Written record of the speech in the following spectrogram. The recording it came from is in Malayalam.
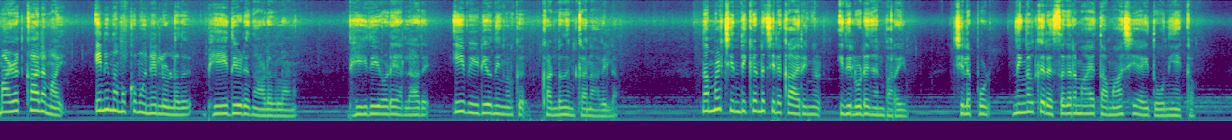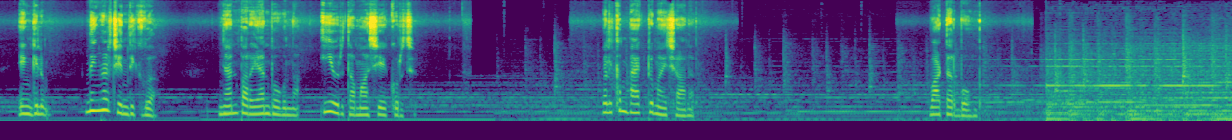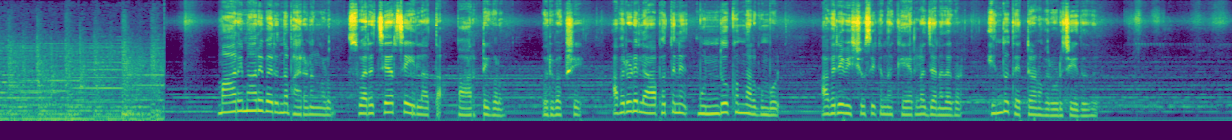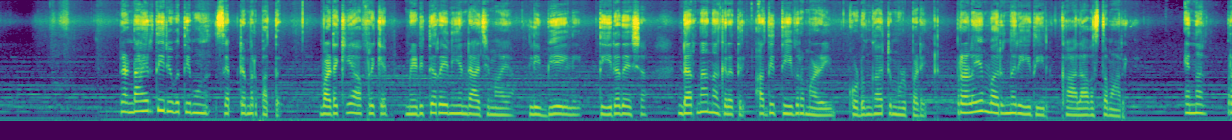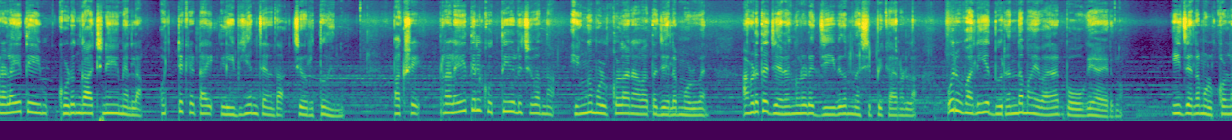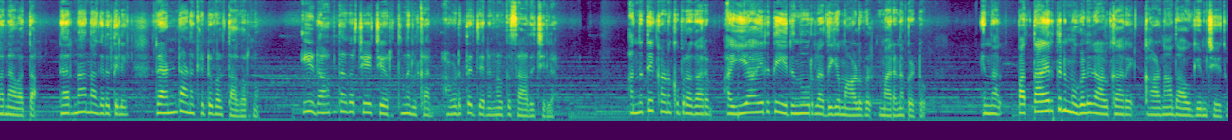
മഴക്കാലമായി ഇനി നമുക്ക് മുന്നിലുള്ളത് ഭീതിയുടെ നാളുകളാണ്. ഭീതിയോടെ അല്ലാതെ ഈ വീഡിയോ നിങ്ങൾക്ക് കണ്ടു നിൽക്കാനാവില്ല. നമ്മൾ ചിന്തിക്കേണ്ട ചില കാര്യങ്ങൾ ഇതിലൂടെ ഞാൻ പറയും. ചിലപ്പോൾ നിങ്ങൾക്ക് രസകരമായ തമാശയായി തോന്നിയേക്കാം. എങ്കിലും നിങ്ങൾ ചിന്തിക്കുക. ഞാൻ പറയാൻ പോകുന്ന ഈ ഒരു തമാശയെക്കുറിച്ച്. Welcome back to my channel. Water bomb. മാറി മാറി വരുന്ന ഭരണങ്ങളും സ്വരച്ചേർച്ചയില്ലാത്ത പാർട്ടികളും. ഒരുപക്ഷെ അവരുടെ ലാഭത്തിന് മുൻതൂക്കം നൽകുമ്പോൾ അവരെ വിശ്വസിക്കുന്ന കേരള ജനതകൾ എന്തു തെറ്റാണ് അവരോട് ചെയ്തത്? രണ്ടായിരത്തി ഇരുപത്തി മൂന്ന് സെപ്റ്റംബർ പത്ത് വടക്കേ ആഫ്രിക്കൻ മെഡിറ്ററേനിയൻ രാജ്യമായ ലിബിയയിലെ തീരദേശ ഡെർണ നഗരത്തിൽ അതിതീവ്ര മഴയും കൊടുങ്കാറ്റും ഉൾപ്പെടെ പ്രളയം വരുന്ന രീതിയിൽ കാലാവസ്ഥ മാറി. എന്നാൽ പ്രളയത്തെയും കൊടുങ്കാറ്റിനെയുമെല്ലാം ഒറ്റക്കെട്ടായി ലിബിയൻ ജനത ചെറുത്തുനിന്നു പക്ഷേ പ്രളയത്തിൽ കുത്തിയൊലിച്ചു വന്ന എങ്ങും ഉൾക്കൊള്ളാനാവാത്ത ജലം മുഴുവൻ അവിടുത്തെ ജനങ്ങളുടെ ജീവിതം നശിപ്പിക്കാനുള്ള ഒരു വലിയ ദുരന്തമായി വരാൻ പോവുകയായിരുന്നു. ഈ ജലം ഉൾക്കൊള്ളാനാവാത്ത ഡർണ നഗരത്തിലെ രണ്ട് അണക്കെട്ടുകൾ തകർന്നു. ഈ ഡാം തകർച്ചയെ ചെറുത്തു നിൽക്കാൻ അവിടുത്തെ ജനങ്ങൾക്ക് സാധിച്ചില്ല. അന്നത്തെ കണക്കു പ്രകാരം അയ്യായിരത്തി ഇരുന്നൂറിലധികം ആളുകൾ മരണപ്പെട്ടു. എന്നാൽ പത്തായിരത്തിന് മുകളിൽ ആൾക്കാരെ കാണാതാവുകയും ചെയ്തു.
